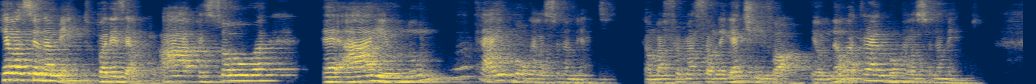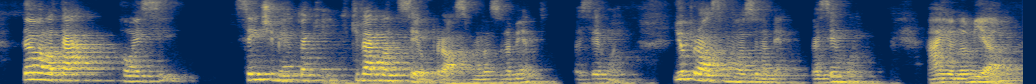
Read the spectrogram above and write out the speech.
Relacionamento, por exemplo. Ah, a pessoa. É, ah, eu não, atraio bom relacionamento. É uma afirmação negativa, ó. Eu não atraio bom relacionamento. Então ela tá com esse sentimento aqui. O que vai acontecer? O próximo relacionamento vai ser ruim. E o próximo relacionamento vai ser ruim. Ah, eu não me amo.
